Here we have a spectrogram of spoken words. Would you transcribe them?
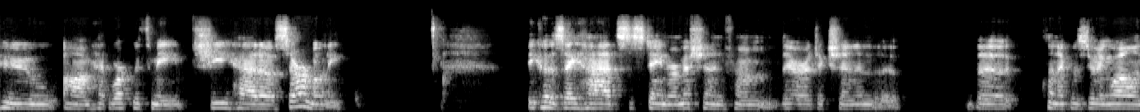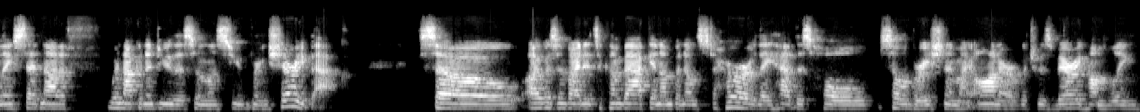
who um, had worked with me, she had a ceremony because they had sustained remission from their addiction and the, the clinic was doing well. And they said, not if we're not going to do this unless you bring Sheri back. So I was invited to come back and unbeknownst to her, they had this whole celebration in my honor, which was very humbling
